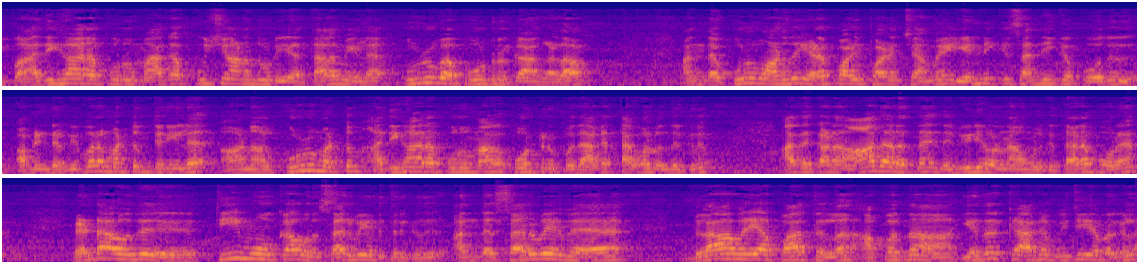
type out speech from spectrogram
இப்போ அதிகாரப்பூர்வமாக புஷி ஆனந்துடைய தலைமையில் குழுவை போட்டிருக்காங்களாம். அந்த குழுவானது எடப்பாடி பழனிசாமி என்னைக்கு சந்திக்க போகுது அப்படின்ற விவரம் மட்டும் தெரியல. ஆனால் குழு மட்டும் அதிகாரப்பூர்வமாக போட்டிருப்பதாக தகவல் வந்திருக்குது. அதற்கான ஆதாரத்தை இந்த வீடியோவில் நான் உங்களுக்கு தரப்போறேன். ரெண்டாவது திமுக ஒரு சர்வே எடுத்திருக்குது. அந்த சர்வேவை விலாவரியா பார்த்துடலாம் அப்பதான் எதற்காக விஜய் அவர்கள்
